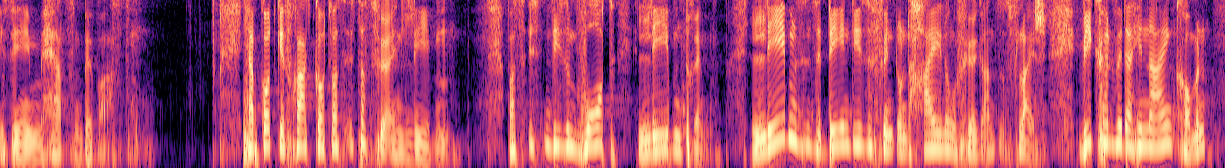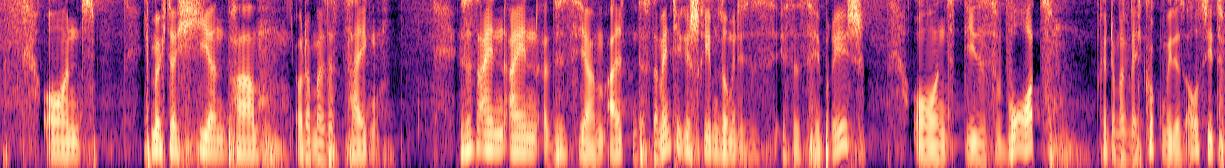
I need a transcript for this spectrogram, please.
sie im Herzen bewahrst. Ich habe Gott gefragt, Gott, was ist das für ein Leben? Was ist in diesem Wort Leben drin? Leben sind sie denen, die sie finden und Heilung für ihr ganzes Fleisch. Wie können wir da hineinkommen? Und ich möchte euch hier ein paar oder mal das zeigen. Es ist ein, ein das ist ja im Alten Testament hier geschrieben, somit ist es, ist es Hebräisch. Und dieses Wort, könnt ihr mal gleich gucken, wie das aussieht,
